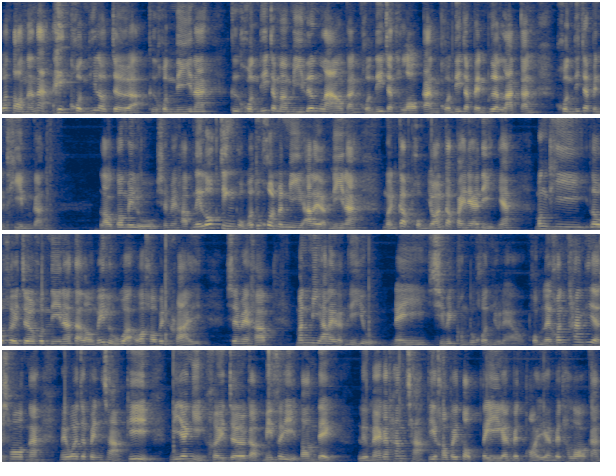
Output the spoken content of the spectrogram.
ว่าตอนนั้นอะเฮ้ยคนที่เราเจออะคือคนนี้นะคือคนที่จะมามีเรื่องราวกัน คนที่จะทะเลาะกัน คนที่จะเป็นเพื่อนรักกัน คนที่จะเป็นทีมกัน เราก็ไม่รู้ใช่ไหมครับ ในโลกจริงผมว่าทุกคนมันมีอะไรแบบนี้นะ เหมือนกับผมย้อนกลับไปในอดีตเนี้ย บางทีเราเคยเจอคนนี้นะ แต่เราไม่รู้อะว่าเขาเป็นใครใช่ไหมครับ มันมีอะไรแบบนี้อยู่ในชีวิตของทุกคนอยู่แล้ว ผมเลยค่อนข้างที่จะชอบนะ ไม่ว่าจะเป็นฉากที่มิยางิเคยเจอกับมิสอิตอนเด็ก หรือแม้กระทั่งฉากที่เขาไปตบตีกันไปต่อยกันไปทะเลาะกัน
